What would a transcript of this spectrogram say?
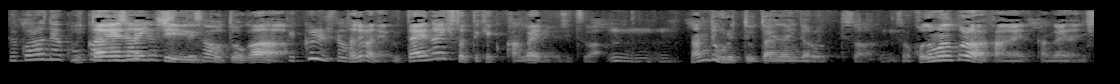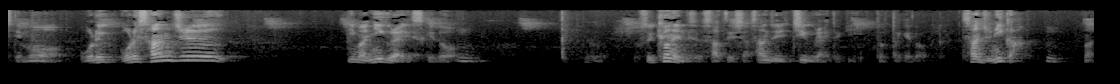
だからね今歌回えないっていうことがびっくりした例えばね歌えない人って結構考えるよ実は。うんうんうん。なんで俺って歌えないんだろうってさ、その子供の頃は考え考えないにしても俺俺30今2ぐらいですけど、それ去年ですよ撮影した31ぐらいの時に撮ったけど。32か、まあ、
